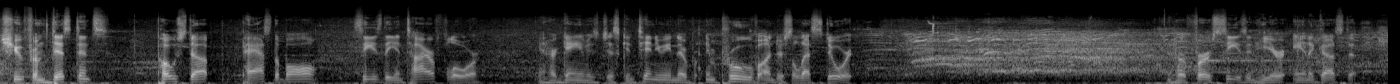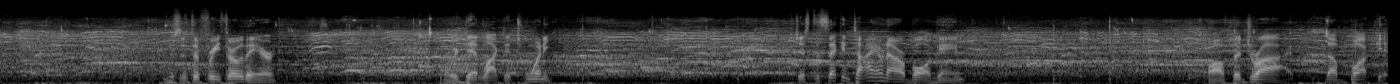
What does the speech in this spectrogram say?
Shoot from distance, post up, pass the ball, sees the entire floor, and her game is just continuing to improve under Celeste Stewart. Her first season here in Augusta. This is the free throw there. We're deadlocked at 20. Just the second tie in our ball game. Off the drive, the bucket.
